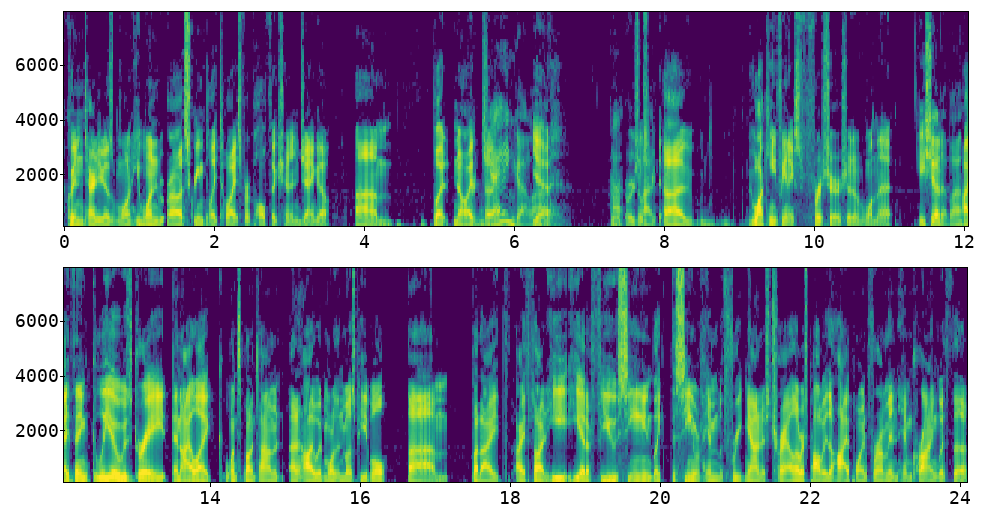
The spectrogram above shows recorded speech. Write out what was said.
Quentin Tarantino's won. He won uh, screenplay twice for Pulp Fiction and Django. Um, but no, I for uh, Django. yeah, Huh. original. Uh, Uh, Joaquin Phoenix for sure should have won that. he should have. Huh? I think Leo was great, and I like Once Upon a Time in Hollywood more than most people. Um, but I I thought he he had a few scenes like the scene of him freaking out in his trailer was probably the high point for him, and him crying with the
